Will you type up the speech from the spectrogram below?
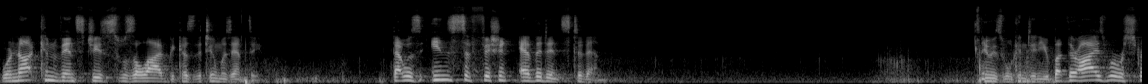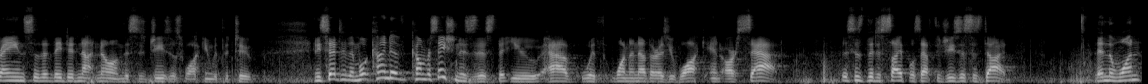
were not convinced Jesus was alive because the tomb was empty. That was insufficient evidence to them. Anyways, we'll continue. But their eyes were restrained so that they did not know him. This is Jesus walking with the two. And he said to them, What kind of conversation is this that you have with one another as you walk and are sad? This is the disciples after Jesus has died. Then the one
